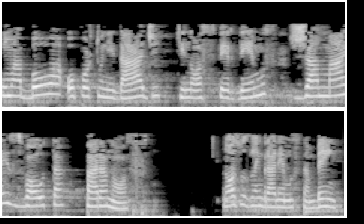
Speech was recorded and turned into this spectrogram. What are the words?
uma boa oportunidade que nós perdemos jamais volta para nós. Nós nos lembraremos também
